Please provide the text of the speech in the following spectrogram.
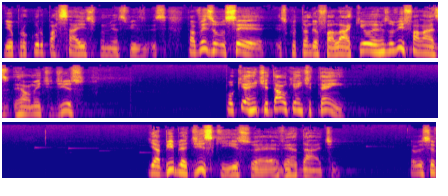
E eu procuro passar isso para minhas filhas. Talvez você, escutando eu falar aqui, eu resolvi falar realmente disso, porque a gente dá o que a gente tem. E a Bíblia diz que isso é, é verdade. Talvez você,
